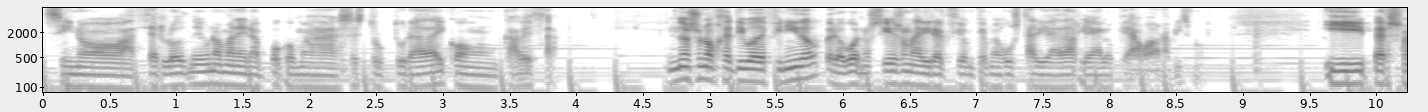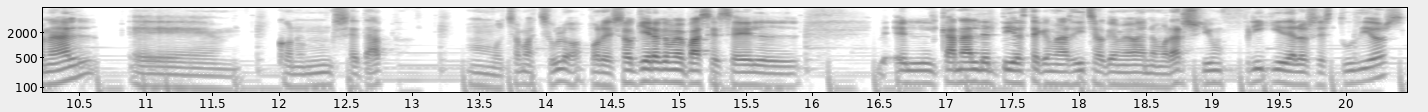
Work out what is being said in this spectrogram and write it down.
sino hacerlo de una manera un poco más estructurada y con cabeza. No es un objetivo definido, pero bueno, sí es una dirección que me gustaría darle a lo que hago ahora mismo. Y personal, eh, con un setup mucho más chulo. Por eso quiero que me pases el, el canal del tío este que me has dicho que me va a enamorar. Soy un friki de los estudios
